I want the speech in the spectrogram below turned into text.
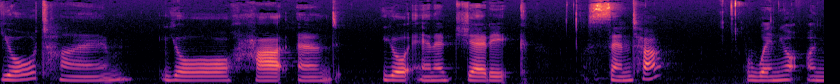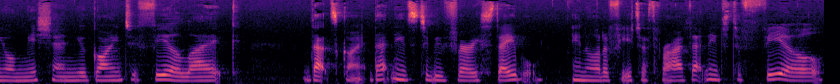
your time, your heart, and your energetic center, when you're on your mission, you're going to feel like that's going that needs to be very stable in order for you to thrive. That needs to feel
